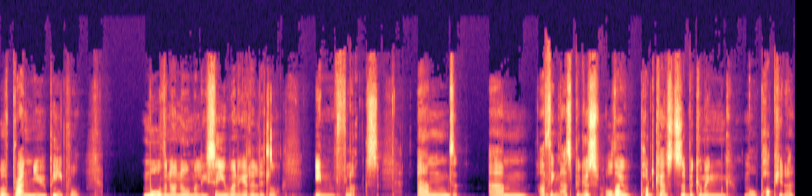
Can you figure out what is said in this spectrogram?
of brand new people. More than I normally see when I get a little influx. And um, I think that's because although podcasts are becoming more popular,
